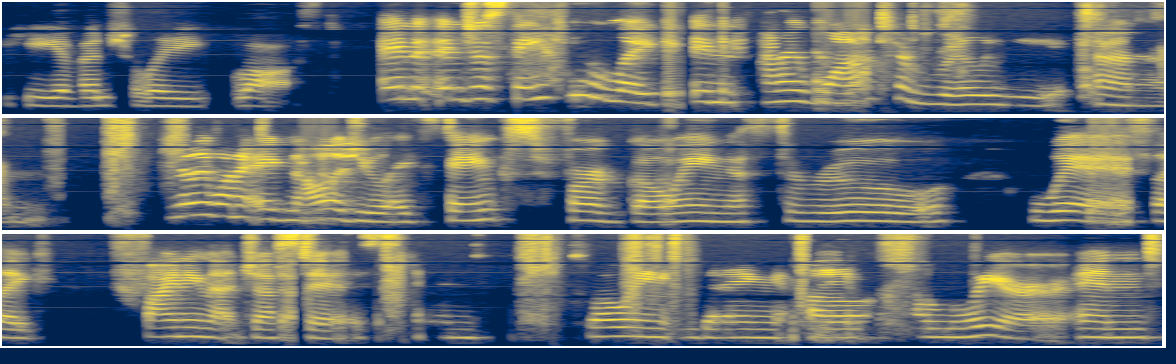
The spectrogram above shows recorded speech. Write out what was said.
he eventually lost. And and just thank you, like, and and I want to really um really want to acknowledge you. Like, thanks for going through with like finding that justice and going and getting a, a, lawyer and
